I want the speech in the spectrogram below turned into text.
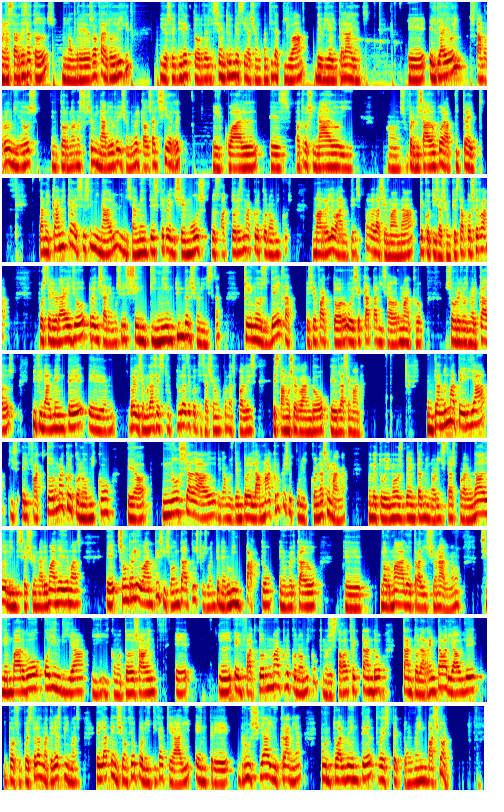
Buenas tardes a todos, mi nombre es Rafael Rodríguez y yo soy director del Centro de Investigación Cuantitativa de VIP Alliance. Eh, el día de hoy estamos reunidos en torno a nuestro seminario revisión de mercados al cierre, el cual es patrocinado y uh, supervisado por AptiTrade. La mecánica de este seminario inicialmente es que revisemos los factores macroeconómicos más relevantes para la semana de cotización que está por cerrar Posterior a ello, revisaremos el sentimiento inversionista que nos deja ese factor o ese catalizador macro sobre los mercados. Y finalmente, eh, revisemos las estructuras de cotización con las cuales estamos cerrando eh, la semana. Entrando en materia, el factor macroeconómico eh, no se ha dado, digamos, dentro de la macro que se publicó en la semana, donde tuvimos ventas minoristas por algún lado, el índice en Alemania y demás, eh, son relevantes y son datos que suelen tener un impacto en un mercado eh, normal o tradicional, ¿no? Sin embargo, hoy en día, y, como todos saben, eh, el, el, factor macroeconómico que nos estaba afectando tanto la renta variable y por supuesto las materias primas es la tensión geopolítica que hay entre Rusia y Ucrania, puntualmente respecto a una invasión.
